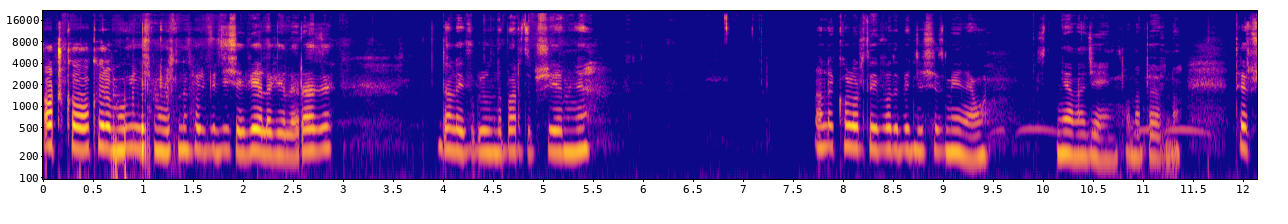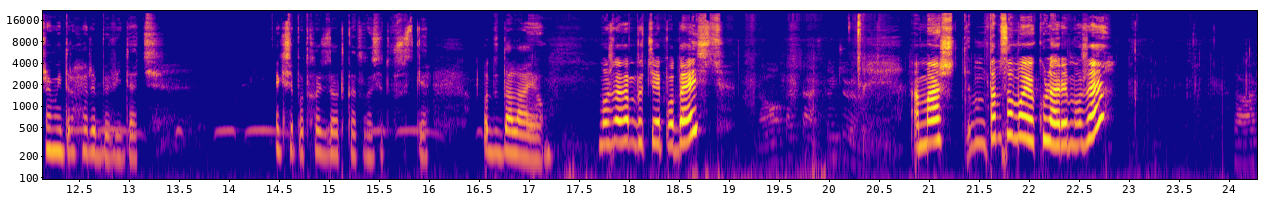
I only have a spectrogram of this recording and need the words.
Oczko, o którym mówiliśmy już na choćby dzisiaj wiele, wiele razy. Dalej wygląda bardzo przyjemnie. Ale kolor tej wody będzie się zmieniał z dnia na dzień, to na pewno. Teraz przynajmniej trochę ryby widać. Jak się podchodzi do oczka, to one się tu wszystkie oddalają. Można tam do Ciebie podejść? No tak, tak, skończyłem. A masz, tam są moje okulary może? Tak.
